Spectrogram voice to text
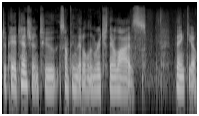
to pay attention to something that'll enrich their lives. Thank you.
